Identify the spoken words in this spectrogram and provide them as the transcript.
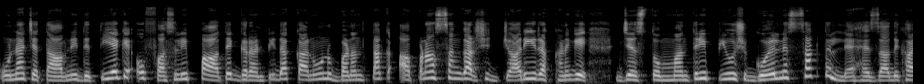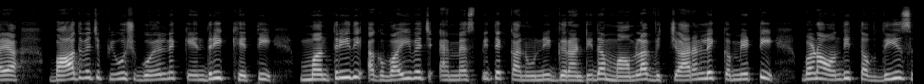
ਉਹਨਾਂ ਚੇਤਾਵਨੀ ਦਿੱਤੀ ਹੈ ਕਿ ਉਹ ਫਸਲੀ ਭਾਅ ਤੇ ਗਰੰਟੀ ਦਾ ਕਾਨੂੰਨ ਬਣਨ ਤੱਕ ਆਪਣਾ ਸੰਘਰਸ਼ ਜਾਰੀ ਰੱਖਣਗੇ, ਜਿਸ ਤੋਂ ਮੰਤਰੀ ਪਿਊਸ਼ ਗੋਇਲ ਨੇ ਸਖਤ ਲਹਿਜ਼ਾ ਦਿਖਾਇਆ। ਬਾਅਦ ਵਿੱਚ ਪਿਊਸ਼ ਗੋਇਲ ਨੇ ਕੇਂਦਰੀ ਖੇਤੀ ਮੰਤਰੀ ਦੀ ਅਗਵਾਈ ਵਿੱਚ ਐਮਐਸਪੀ ਤੇ ਕਾਨੂੰਨੀ ਗਾਰੰਟੀ ਦਾ ਮਾਮਲਾ ਵਿਚਾਰਨ ਲਈ ਕਮੇਟੀ ਬਣਾਉਣ ਦੀ ਤਵਦੀਜ਼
